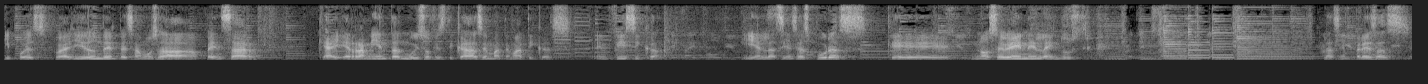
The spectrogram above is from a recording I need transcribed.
y pues fue allí donde empezamos a pensar que hay herramientas muy sofisticadas en matemáticas, en física y en las ciencias puras que no se ven en la industria. Las empresas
